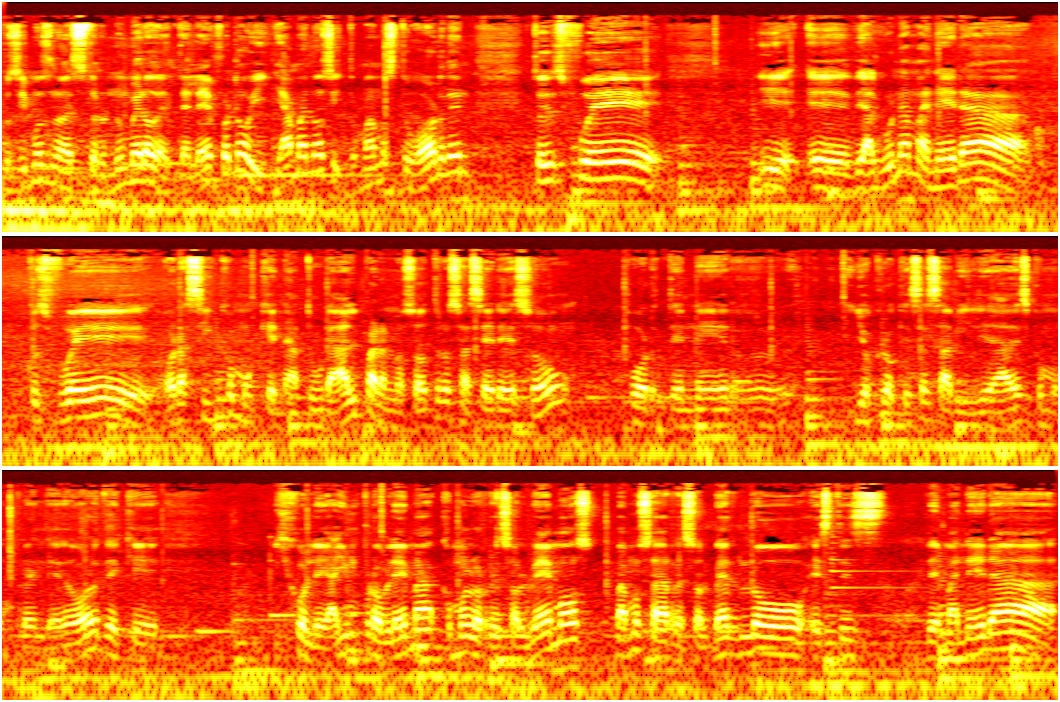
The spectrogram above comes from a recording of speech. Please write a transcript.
pusimos nuestro número de teléfono y llámanos y tomamos tu orden. Entonces fue eh, de alguna manera, pues fue ahora sí como que natural para nosotros hacer eso por tener, yo creo que esas habilidades como emprendedor de que híjole, hay un problema, ¿cómo lo resolvemos? Vamos a resolverlo este, de manera,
